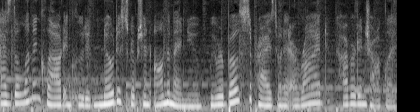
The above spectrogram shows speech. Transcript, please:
As the lemon cloud included no description on the menu, we were both surprised when it arrived covered in chocolate.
